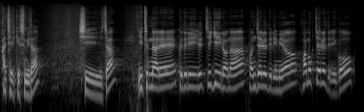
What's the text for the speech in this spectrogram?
같이 읽겠습니다. 시작. 이튿날에 그들이 일찍이 일어나 번제를 드리며 화목제를 드리고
